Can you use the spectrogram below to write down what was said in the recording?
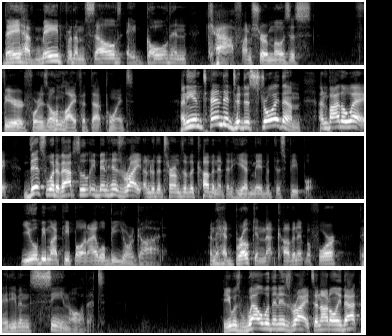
They have made for themselves a golden calf. I'm sure Moses feared for his own life at that point. And he intended to destroy them. And by the way, this would have absolutely been his right under the terms of the covenant that he had made with this people. You will be my people, and I will be your God. And they had broken that covenant before they had even seen all of it. He was well within his rights. And not only that,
